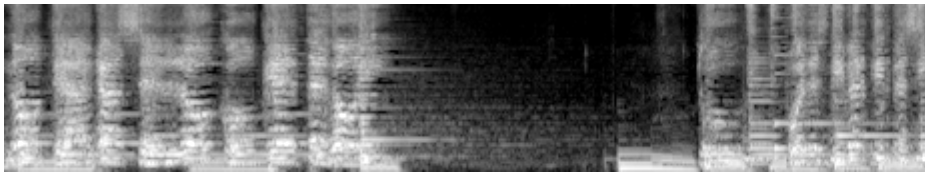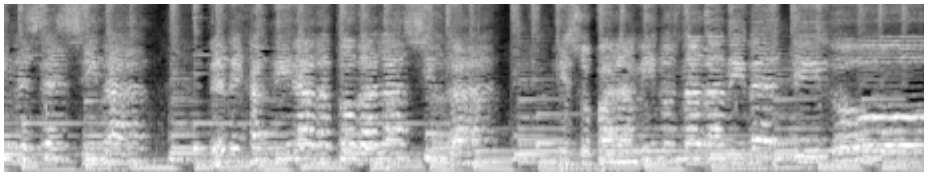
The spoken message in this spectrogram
No te hagas el loco que te doy. Tú puedes divertirte sin necesidad de dejar tirada toda la ciudad. Eso para mí no es nada divertido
